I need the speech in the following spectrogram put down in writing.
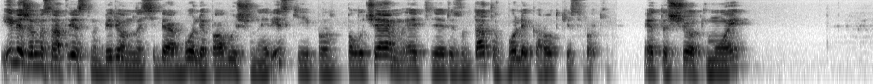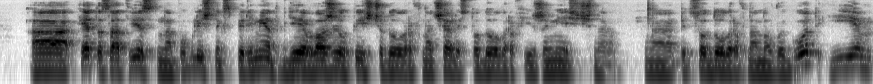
Или же мы, соответственно, берем на себя более повышенные риски и получаем эти результаты в более короткие сроки. Это счет мой. А, это, соответственно, публичный эксперимент, где я вложил 1000 долларов в начале, 100 долларов ежемесячно, 500 а, долларов на Новый год и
